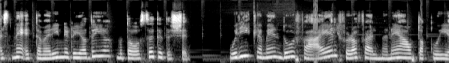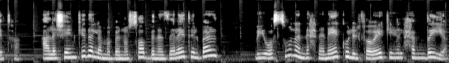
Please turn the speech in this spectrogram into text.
أثناء التمارين الرياضية متوسطة الشدة وليه كمان دور فعال في رفع المناعة وتقويتها. علشان كده لما بنصاب بنزلات البرد بيوصونا إن إحنا ناكل الفواكه الحمضية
